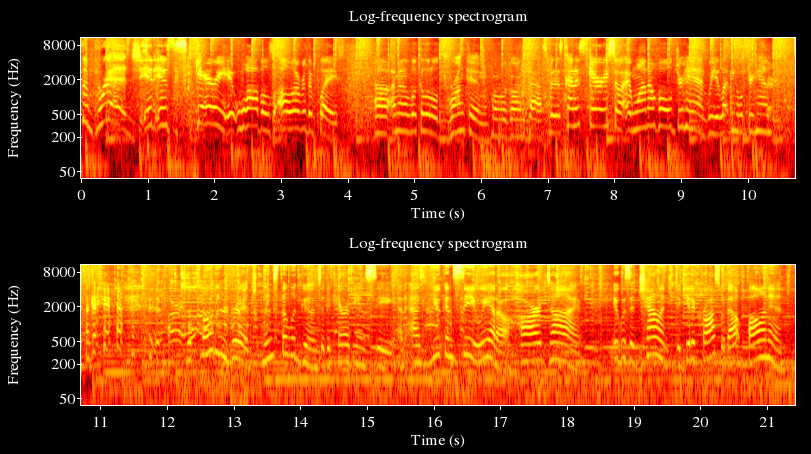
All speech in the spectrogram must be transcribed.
the bridge. It is scary. It wobbles all over the place. Uh, I'm going to look a little drunken when we're going past, but it's kind of scary, so I want to hold your hand. Will you let me hold your hand? Okay. all right. The floating bridge links the lagoon to the Caribbean Sea, and as you can see, we had a hard time. It was a challenge to get across without falling in.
